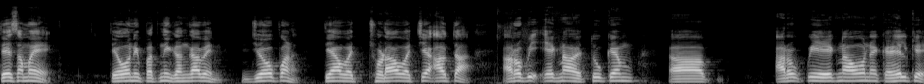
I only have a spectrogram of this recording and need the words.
તે સમયે તેઓની પત્ની ગંગાબેન, જેઓ પણ ત્યાં છોડાઓ વચ્ચે આવતા, આરોપી એક ના હોય. તું કેમ આરોપી એક નાઓને કહેલ કે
